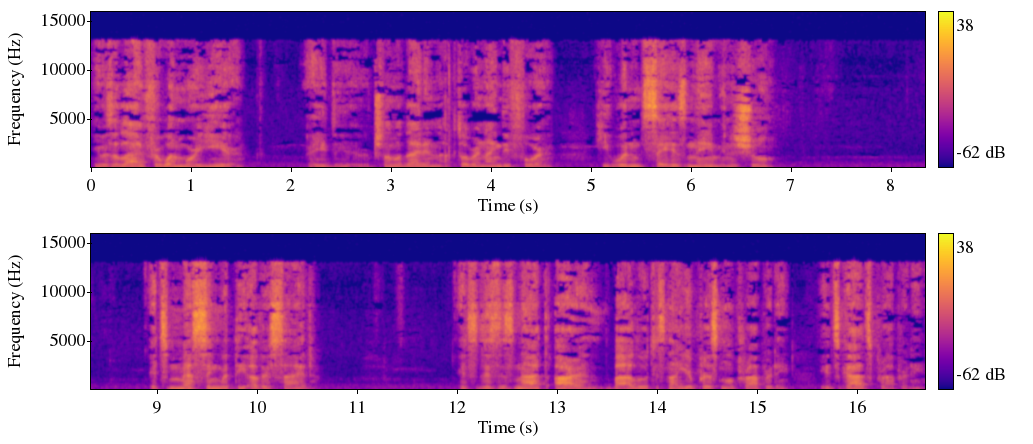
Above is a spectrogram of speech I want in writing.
He was alive for one more year. He, Shlomo died in October 94. He wouldn't say his name in a shul. It's messing with the other side. It's, this is not our ba'alut. It's not your personal property. It's God's property.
